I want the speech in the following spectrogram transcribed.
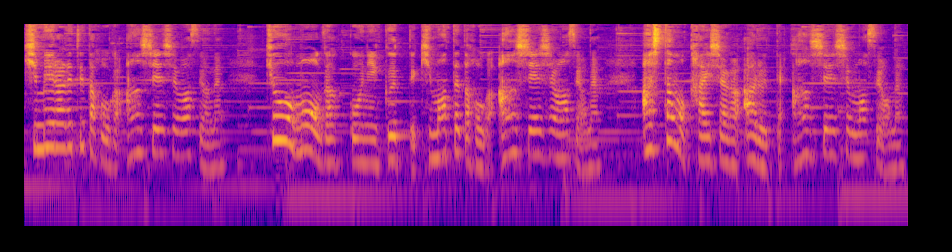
決められてた方が安心しますよね。今日も学校に行くって決まってた方が安心しますよね。明日も会社があるって安心しますよね。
